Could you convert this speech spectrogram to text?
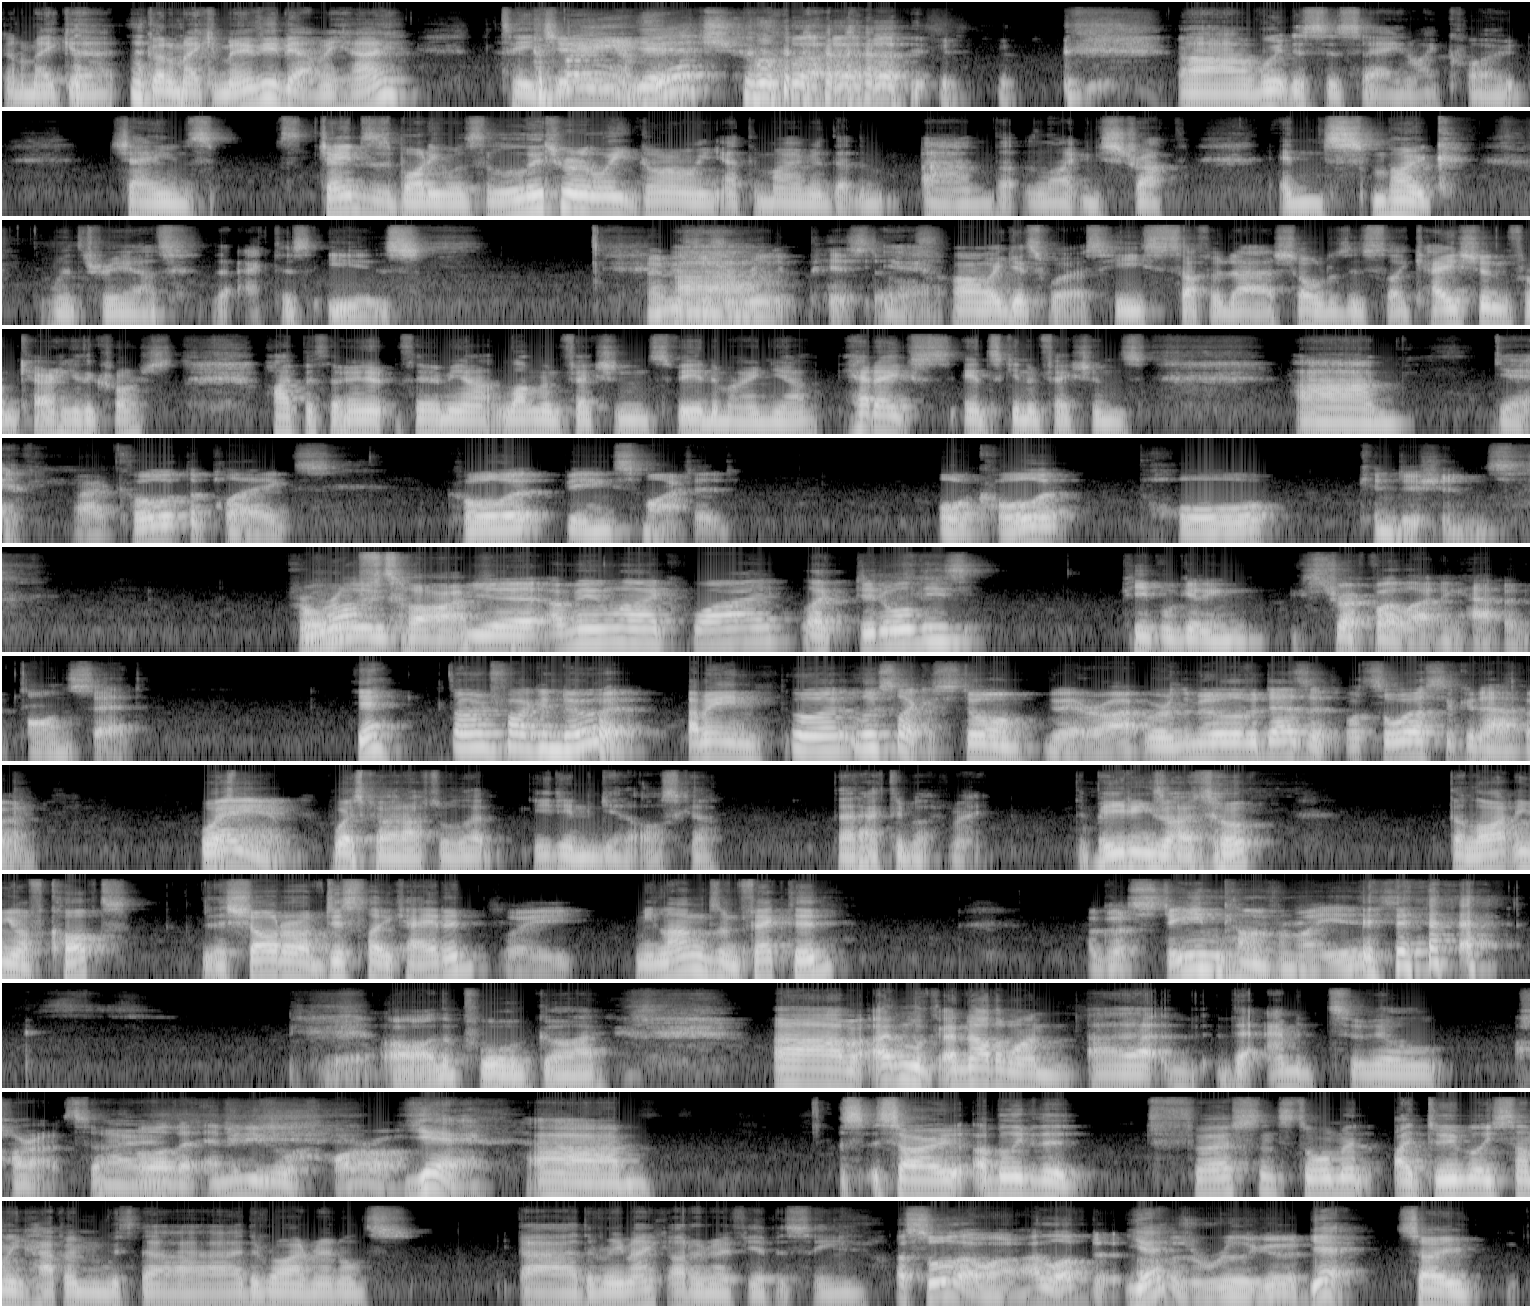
gonna make a gonna make a movie about me, hey? TG, yeah. bitch. uh, witnesses saying, I quote, James James's body was literally glowing at the moment that the, um, that the lightning struck, and smoke went throughout the actor's ears. Maybe he's just Ah, really pissed off. Yeah. Oh, it gets worse. He suffered uh, shoulder dislocation from carrying the cross, hypothermia, lung infection, severe pneumonia, headaches, and skin infections. Um, yeah. All right, call it the plagues, call it being smited, or call it poor conditions. Rough time. Yeah, I mean, like, why? Like, did all these people getting struck by lightning happen on set? Yeah. Don't fucking do it. I mean, Well, it looks like a storm. Yeah, right. We're in the middle of a desert. What's the worst that could happen? worst, Bam. worst part after all that, he didn't get an Oscar. That actor, like, mate, the beatings I took, the lightning I've copped, the shoulder I've dislocated, Wait, my lungs infected. I've got steam coming from my ears. Oh, the poor guy. Um, and look, another one, uh, the Amityville horror. So, oh, the Amityville horror. yeah, um, So I believe the first installment, I do believe something happened with uh, the Ryan Reynolds, uh, the remake. I don't know if you ever seen. I saw that one. I loved it. Yeah. it was really good. Yeah. So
